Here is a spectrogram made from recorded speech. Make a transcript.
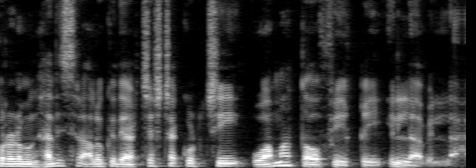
কোরআন এবং হাদিসের আলোকে দেওয়ার চেষ্টা করছি, ওয়ামা তৌফিকি ইল্লা বিল্লাহ।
